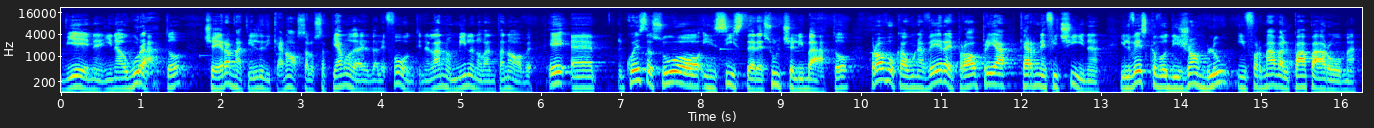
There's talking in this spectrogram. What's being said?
viene inaugurato, c'era Matilde di Canossa, lo sappiamo dalle, dalle fonti, nell'anno 1099. E eh, questo suo insistere sul celibato provoca una vera e propria carneficina. Il vescovo di Jean Blou informava il Papa a Roma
